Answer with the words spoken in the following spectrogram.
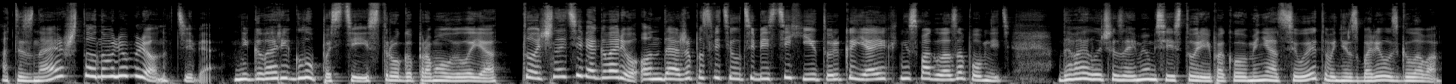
«А ты знаешь, что он влюблен в тебя?» «Не говори глупостей», – строго промолвила я. «Точно тебе говорю, он даже посвятил тебе стихи, только я их не смогла запомнить. Давай лучше займемся историей, пока у меня от всего этого не разболелась голова.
